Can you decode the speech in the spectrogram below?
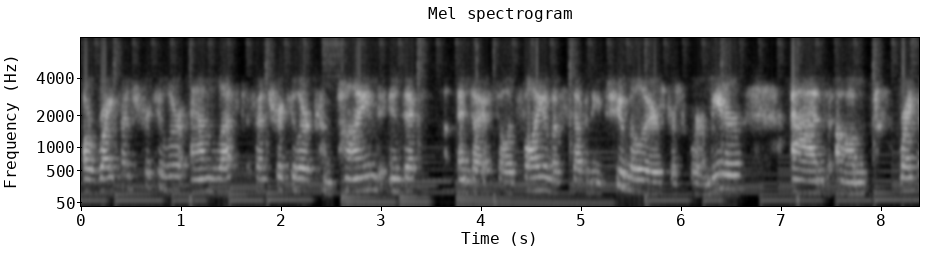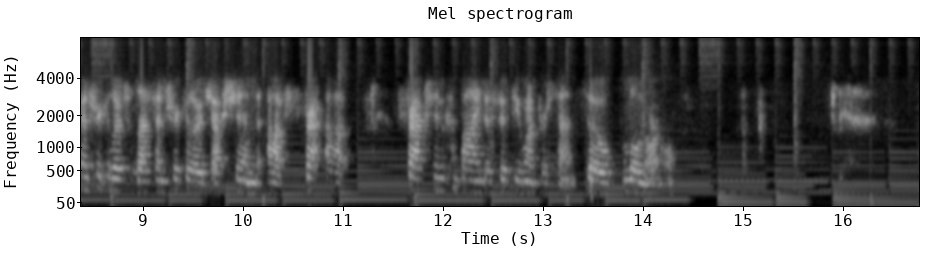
a right ventricular and left ventricular combined index end diastolic volume of 72 milliliters per square meter and um, right ventricular to left ventricular ejection uh, fra uh, fraction combined of 51%, so low normal.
